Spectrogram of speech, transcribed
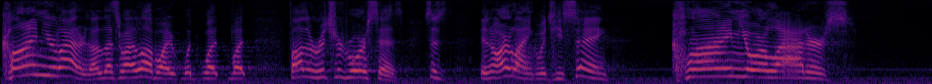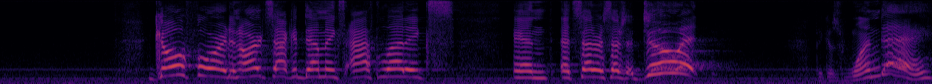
climb your ladders. That's what I love what, what, what Father Richard Rohr says. He says, in our language, he's saying, climb your ladders. Go for it in arts, academics, athletics, and et cetera, et cetera. Do it. Because one day,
